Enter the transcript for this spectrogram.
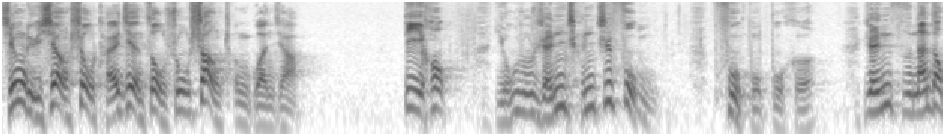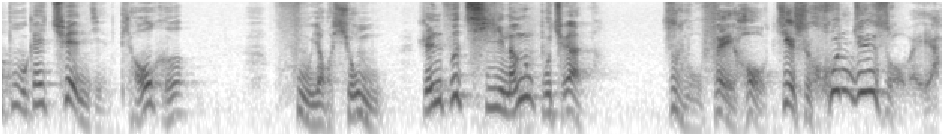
请吕相受台谏奏书，上呈官家。帝后犹如人臣之父母，父母不和，人子难道不该劝谏调和？父要休母，人子岂能不劝呢？自古废后皆是昏君所为呀！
